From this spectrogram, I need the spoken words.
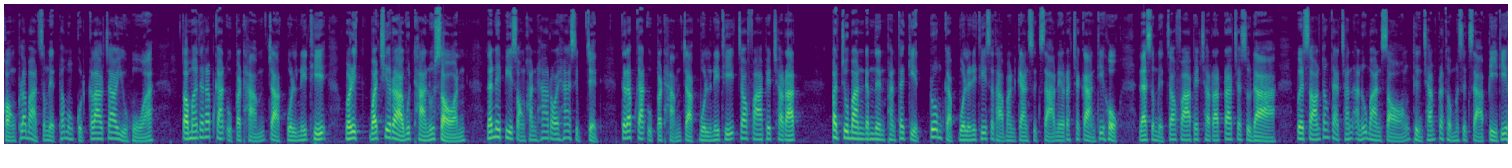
ของพระบาทสมเด็จพระมงกุฎเกล้าเจ้าอยู่หัว ต่อมาได้รับการอุปถัมภ์จากมูลนิธิวชิราวุธานุสรณ์และในปี 2557 ได้รับการอุปถัมภ์จากมูลนิธิเจ้าฟ้าเพชรรัตน์ ปัจจุบันดำเนินพันธกิจ ร่วมกับมูลนิธิสถาบันการศึกษาในรัชกาลที่ 6 และสมเด็จเจ้าฟ้าเพชรรัตนราชสุดา เปิดสอนตั้งแต่ชั้นอนุบาล 2 ถึงชั้นประถมศึกษาปีที่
